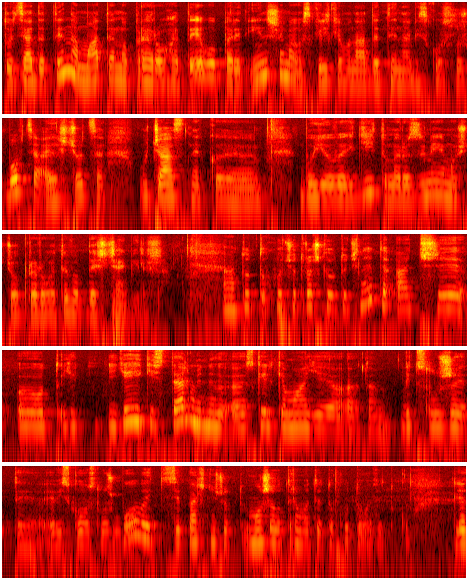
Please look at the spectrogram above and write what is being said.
то ця дитина матиме прерогативу перед іншими, оскільки вона дитина військовослужбовця. А якщо це учасник е, бойових дій, то ми розуміємо, що прерогатива буде ще більше. Тут хочу трошки уточнити, а чи е, от є якісь терміни, е, скільки має е, там відслужити військовослужбовець, перш ніж може отримати таку довідку для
